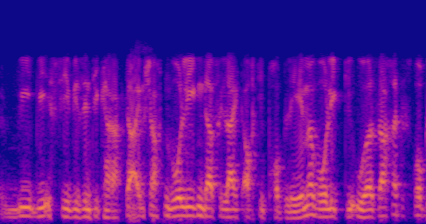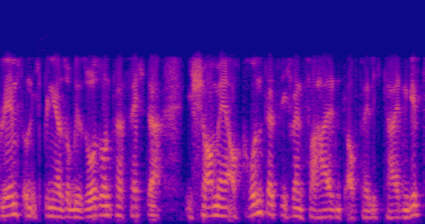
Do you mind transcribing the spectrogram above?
wie, wie ist die, wie sind die Charaktereigenschaften, wo liegen da vielleicht auch die Probleme, wo liegt die Ursache des Problems und ich bin ja sowieso so ein Verfechter. Ich schaue mir ja auch grundsätzlich, wenn es Verhaltensauffälligkeiten gibt,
